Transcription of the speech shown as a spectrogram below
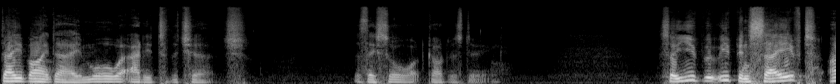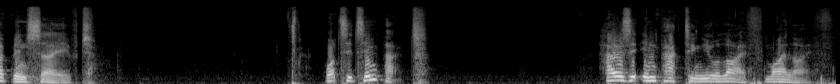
day by day more were added to the church as they saw what God was doing. So you've, we've been saved. I've been saved. What's its impact? How is it impacting your life, my life?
